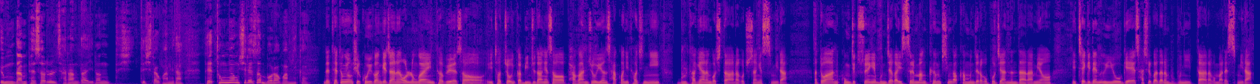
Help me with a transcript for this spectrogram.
음담 패설을 잘한다 이런 뜻이 뜻이라고 합니다. 대통령실에서 뭐라고 합니까? 네, 대통령실 고위 관계자는 언론과의 인터뷰에서 이 저쪽 그러니까 민주당에서 박안주 의원 사건이 터지니 물타기 하는 것이다라고 주장했습니다. 또한 공직 수행에 문제가 있을 만큼 심각한 문제라고 보지 않는다라며 제기된 의혹에 사실과 다른 부분이 있다라고 말했습니다.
